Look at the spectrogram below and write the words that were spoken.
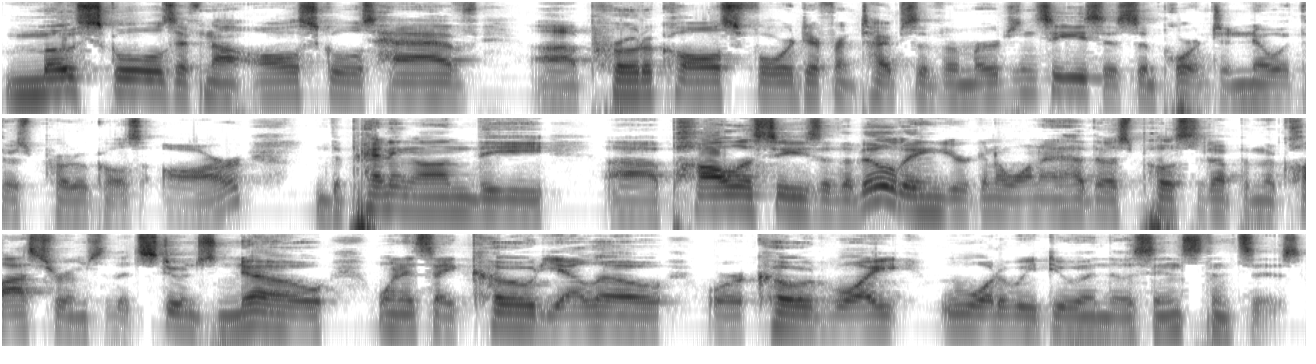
Most schools, if not all schools, have uh, protocols for different types of emergencies. It's important to know what those protocols are. Depending on the uh, policies of the building, you're going to want to have those posted up in the classroom so that students know when it's a code yellow or code white, what do we do in those instances?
